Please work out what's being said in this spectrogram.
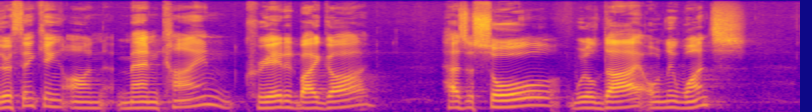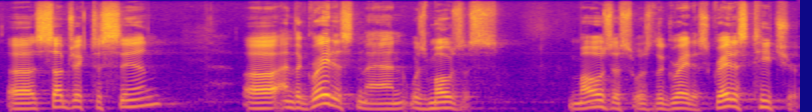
They're thinking on mankind created by God, has a soul, will die only once, uh, subject to sin. Uh, and the greatest man was Moses. Moses was the greatest, greatest teacher,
